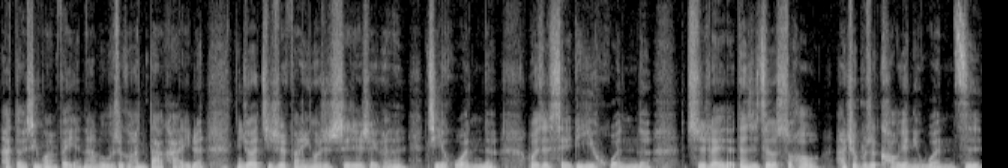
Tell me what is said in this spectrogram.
他得新冠肺炎，那如果是个很大咖艺人，你就。及时反应，或是谁谁谁可能结婚了，或是谁离婚了之类的。但是这个时候，它就不是考验你文字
